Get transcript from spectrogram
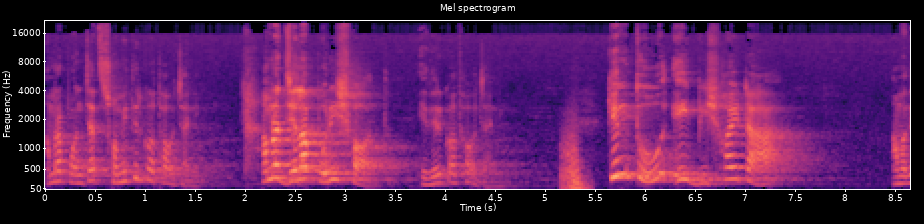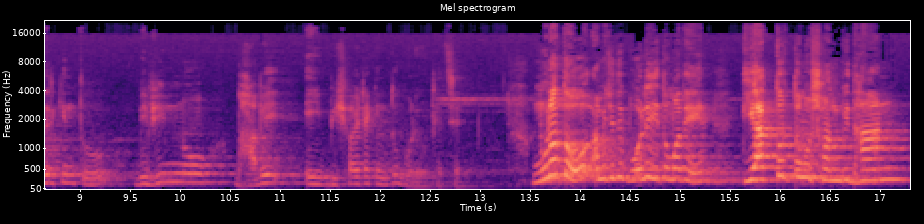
আমরা পঞ্চায়েত সমিতির কথাও জানি। আমরা জেলা পরিষদ, এদের কথাও জানি। কিন্তু এই বিষয়টা আমাদের কিন্তু বিভিন্নভাবে এই বিষয়টা কিন্তু গড়ে উঠেছে। মূলত আমি যদি বলি তোমাদের তিয়াত্তরতম সংবিধান,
